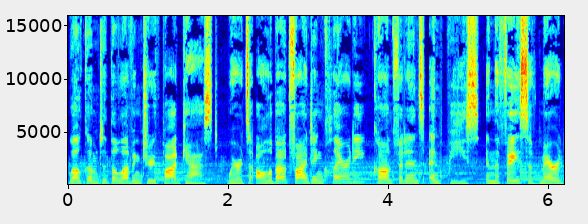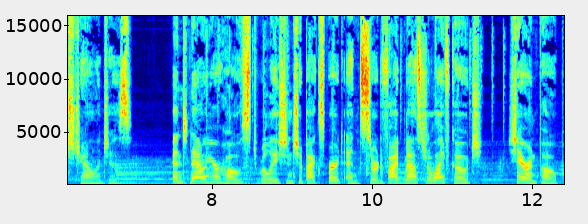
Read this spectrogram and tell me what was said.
Welcome to the Loving Truth Podcast, where it's all about finding clarity, confidence, and peace in the face of marriage challenges. And now, your host, relationship expert, and certified master life coach, Sharon Pope.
